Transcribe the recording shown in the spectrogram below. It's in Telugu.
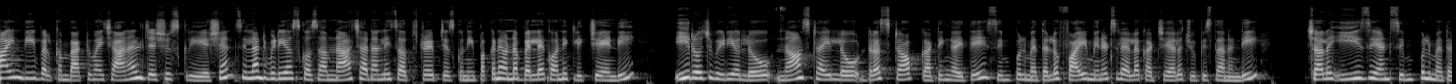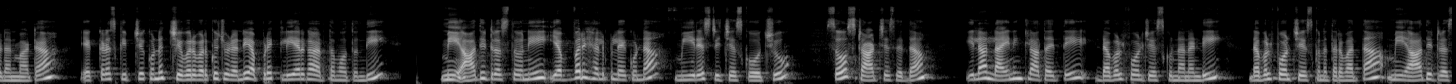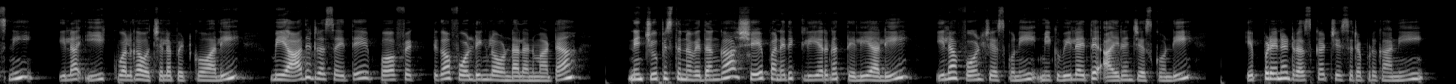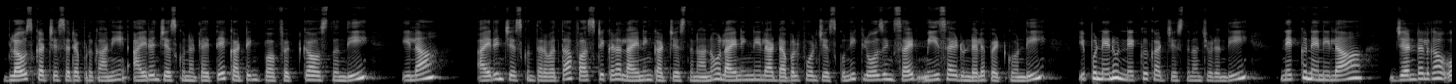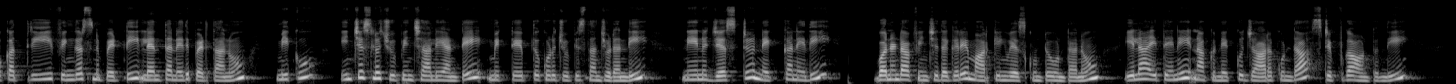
హాయ్ అండి welcome back to my channel Jashu's creations ఇలాంటి వీడియోస్ కోసం నా ఛానల్ని సబ్స్క్రైబ్ చేసుకుని పక్కనే ఉన్న బెల్ ఐకాన్ని క్లిక్ చేయండి. ఈ రోజు వీడియోలో నా స్టైల్లో డ్రెస్ టాప్ కటింగ్ అయితే సింపుల్ మెథడ్లో ఫైవ్ మినిట్స్లో ఎలా కట్ చేయాలో చూపిస్తానండి. చాలా ఈజీ అండ్ సింపుల్ మెథడ్ అనమాట ఎక్కడ స్కిప్ చేయకుండా చివరి వరకు చూడండి అప్పుడే క్లియర్గా అర్థమవుతుంది. మీ ఆది డ్రెస్తోని ఎవ్వరి హెల్ప్ లేకుండా మీరే స్టిచ్ చేసుకోవచ్చు. సో స్టార్ట్ చేసేద్దాం. ఇలా లైనింగ్ క్లాత్ అయితే డబల్ ఫోల్డ్ చేసుకున్నానండి. డబల్ ఫోల్డ్ చేసుకున్న తర్వాత మీ ఆది డ్రెస్ని ఇలా ఈక్వల్గా వచ్చేలా పెట్టుకోవాలి. మీ ఆది డ్రెస్ అయితే పర్ఫెక్ట్గా ఫోల్డింగ్లో ఉండాలన్నమాట. నేను చూపిస్తున్న విధంగా షేప్ అనేది క్లియర్గా తెలియాలి. ఇలా ఫోల్డ్ చేసుకుని మీకు వీలైతే ఐరన్ చేసుకోండి. ఎప్పుడైనా డ్రెస్ కట్ చేసేటప్పుడు కానీ బ్లౌజ్ కట్ చేసేటప్పుడు కానీ ఐరన్ చేసుకున్నట్లయితే కటింగ్ పర్ఫెక్ట్గా వస్తుంది. ఇలా ఐరన్ చేసుకున్న తర్వాత ఫస్ట్ ఇక్కడ లైనింగ్ కట్ చేస్తున్నాను. లైనింగ్ని ఇలా డబుల్ ఫోల్డ్ చేసుకుని క్లోజింగ్ సైడ్ మీ సైడ్ ఉండేలా పెట్టుకోండి. ఇప్పుడు నేను నెక్ కట్ చేస్తున్నాను చూడండి. నెక్ నేను ఇలా జనరల్గా ఒక త్రీ ఫింగర్స్ని పెట్టి లెంత్ అనేది పెడతాను. మీకు ఇంచెస్లో చూపించాలి అంటే మీకు టేప్తో కూడా చూపిస్తాను చూడండి. నేను జస్ట్ నెక్ అనేది వన్ అండ్ హాఫ్ ఇంచ్ దగ్గరే మార్కింగ్ వేసుకుంటూ ఉంటాను. ఇలా అయితేనే నాకు నెక్ జారకుండా స్టిఫ్గా ఉంటుంది.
